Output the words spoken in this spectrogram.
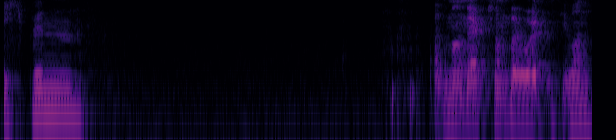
ich bin. Also man merkt schon bei Wide Receivern,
